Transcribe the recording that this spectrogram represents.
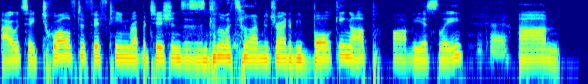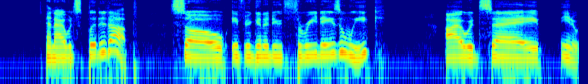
i would say 12 to 15 repetitions this is not a time to try to be bulking up obviously Okay. um, and i would split it up so if you're going to do three days a week i would say you know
